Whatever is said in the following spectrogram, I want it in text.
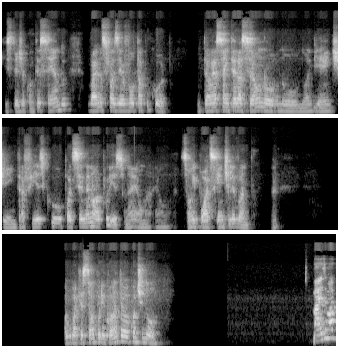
que esteja acontecendo, vai nos fazer voltar para o corpo. Então, essa interação no, no, no, ambiente intrafísico pode ser menor por isso, né? É uma, é são hipóteses que a gente levanta. Né? Alguma questão por enquanto ou eu continuo? Mais uma o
